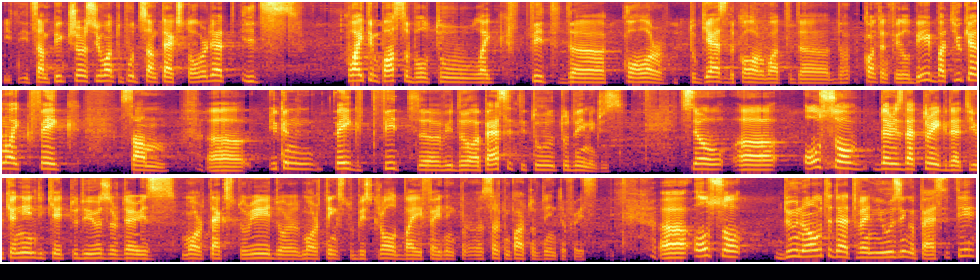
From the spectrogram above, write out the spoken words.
It, it's some pictures. You want to put some text over that. It's quite impossible to like fit the color, to guess the color what the, the content will be, but you can like fake some, uh, you can fake fit uh, with the opacity to, to the images. So uh, also there is that trick that you can indicate to the user there is more text to read or more things to be scrolled by fading a certain part of the interface. Uh, also, do note that when using opacity,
